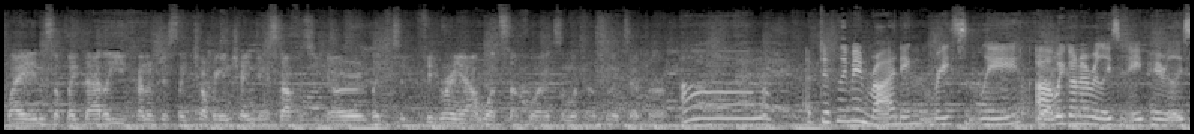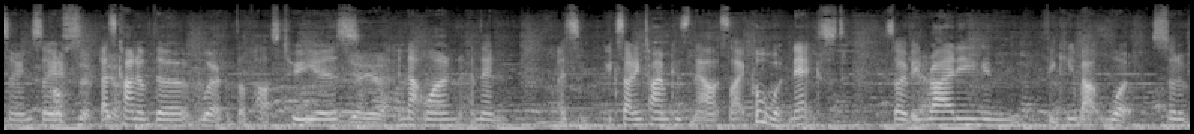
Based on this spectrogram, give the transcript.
play and stuff like that? Are you kind of just like chopping and changing stuff as you go, like to figuring out what stuff works and what doesn't, etc. Um, I've definitely been writing recently. Uh, we're going to release an EP really soon, so Oh, sick, that's yeah. kind of the work of the past two years. Yeah, yeah. And that one, and then it's an exciting time because now it's like, cool, what next? So I've been writing and thinking about what sort of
